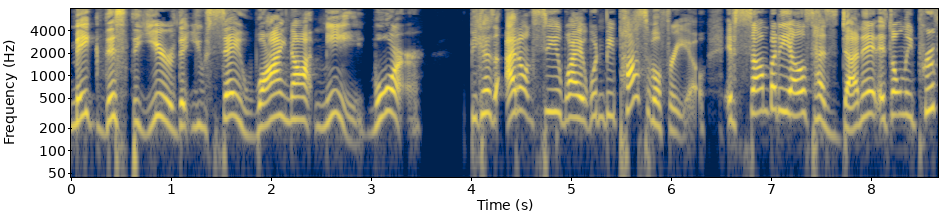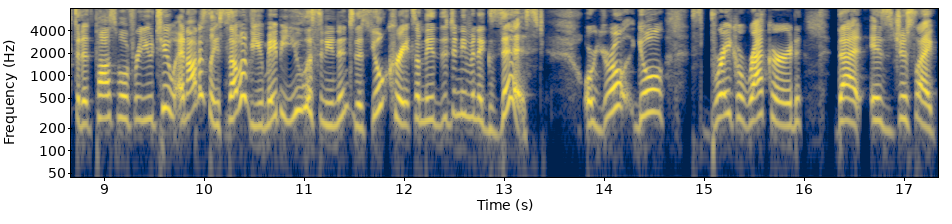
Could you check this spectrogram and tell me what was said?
make this the year that you say, why not me more? Because I don't see why it wouldn't be possible for you. If somebody else has done it, it's only proof that it's possible for you too. And honestly, some of you, maybe you listening into this, you'll create something that didn't even exist, or you'll you'll break a record that is just like,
